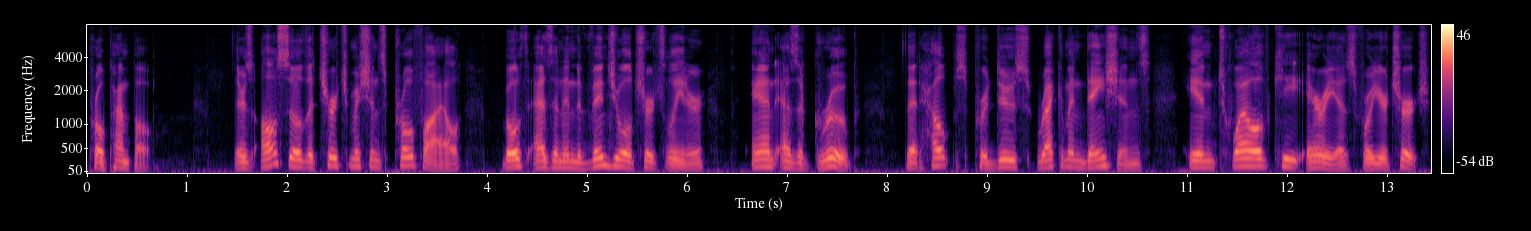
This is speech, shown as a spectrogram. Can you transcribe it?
propempo. There's also the church missions profile, both as an individual church leader and as a group, that helps produce recommendations in 12 key areas for your church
